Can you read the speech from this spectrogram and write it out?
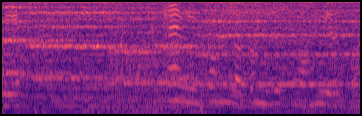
เวฟแค่นี้ต้องเราต้องมีลูกน้องให้เยอะกว่า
